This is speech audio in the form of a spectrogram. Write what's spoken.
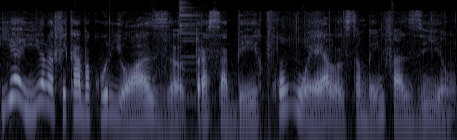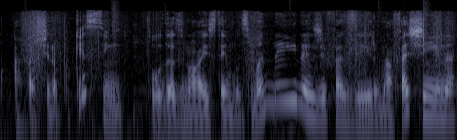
E aí ela ficava curiosa para saber como elas também faziam a faxina, porque sim, todas nós temos maneiras de fazer uma faxina,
